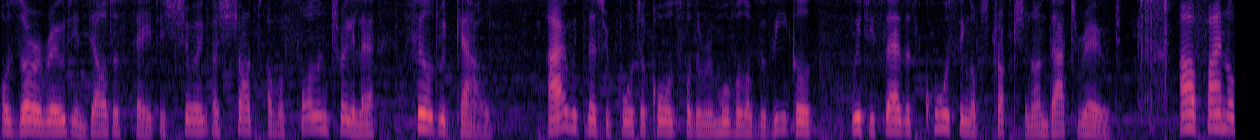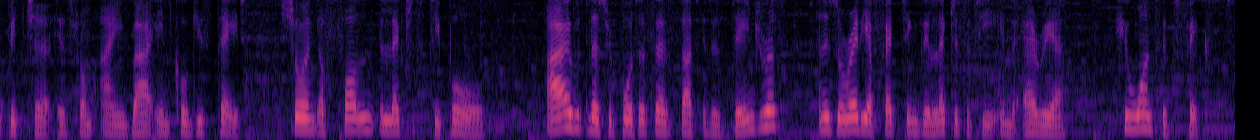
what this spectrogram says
Ozoro Road in Delta State is showing a shot of a fallen trailer filled with cows Eyewitness reporter calls for the removal of the vehicle, which he says is causing obstruction on that road. Our final picture is from Anyigba in Kogi State, showing a fallen electricity pole. Eyewitness reporter says that it is dangerous and is already affecting the electricity in the area. He wants it fixed.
